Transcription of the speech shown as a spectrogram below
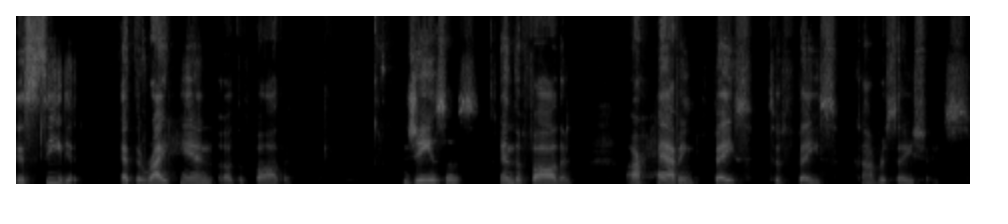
is seated at the right hand of the Father. Jesus and the Father are having face-to-face conversations.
